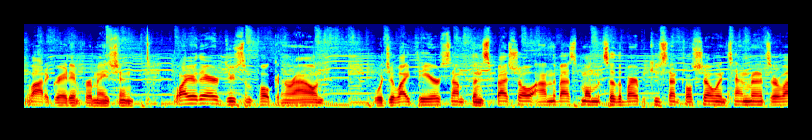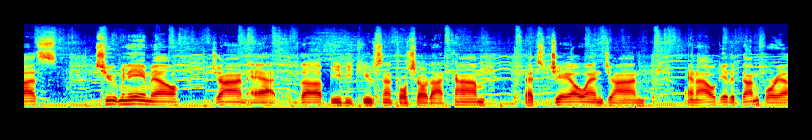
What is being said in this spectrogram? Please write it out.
A lot of great information. While you're there, do some poking around. Would you like to hear something special on the best moments of the Barbecue Central show in 10 minutes or less? Shoot me an email, jon at the bbqcentralshow.com. That's J O N Jon, and I'll get it done for you.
